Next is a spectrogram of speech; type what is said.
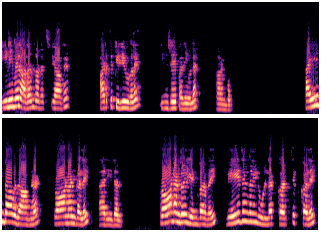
இனிமேல் அதன் தொடர்ச்சியாக அடுத்த பிரிவுகளை இன்றைய பதிவுல காண்போம். ஐந்தாவதாக புராணங்களை அறிதல். புராணங்கள் என்பவை வேதங்களில் உள்ள கருத்துக்களை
